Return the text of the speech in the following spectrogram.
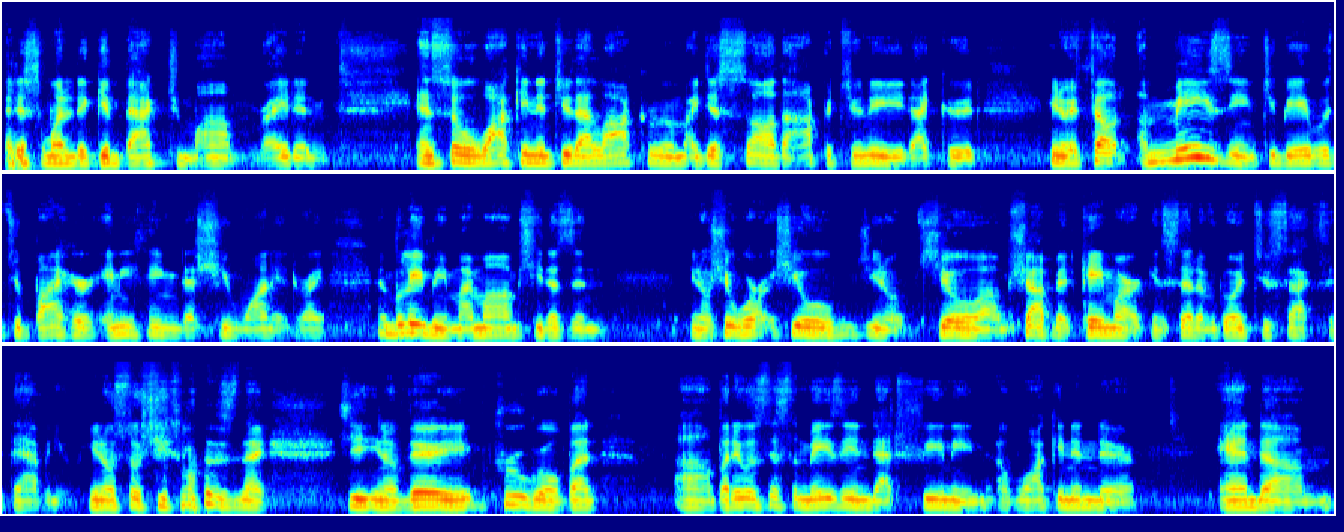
I just wanted to give back to mom, right? And and so walking into that locker room, I just saw the opportunity that I could you know, it felt amazing to be able to buy her anything that she wanted, right? And believe me, my mom, she doesn't, you know, she'll work, she'll, you know, she'll um, shop at Kmart instead of going to Saks Fifth Avenue, you know. So she's one of those like, she, you know, very frugal, but, uh, but it was just amazing that feeling of walking in there, and um,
